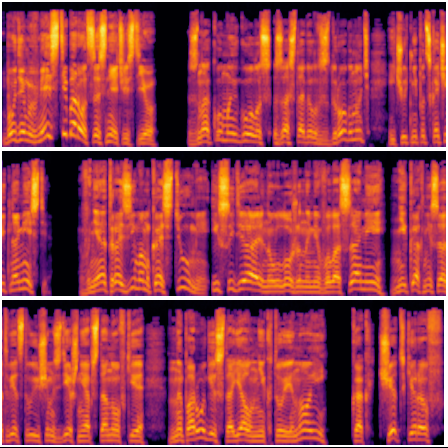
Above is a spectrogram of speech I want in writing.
будем вместе бороться с нечистью?» Знакомый голос заставил вздрогнуть и чуть не подскочить на месте. В неотразимом костюме и с идеально уложенными волосами, никак не соответствующим здешней обстановке, на пороге стоял никто иной, как Четкеров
